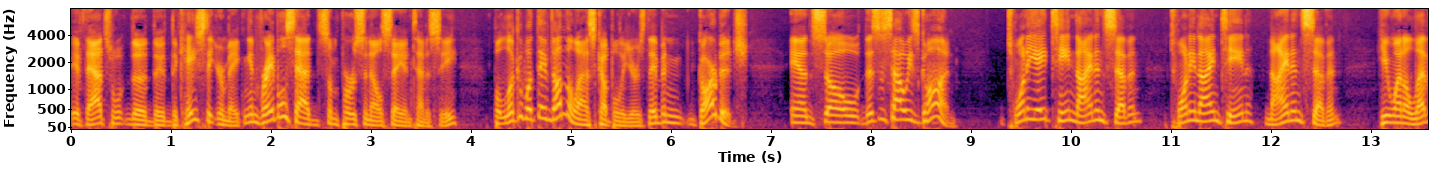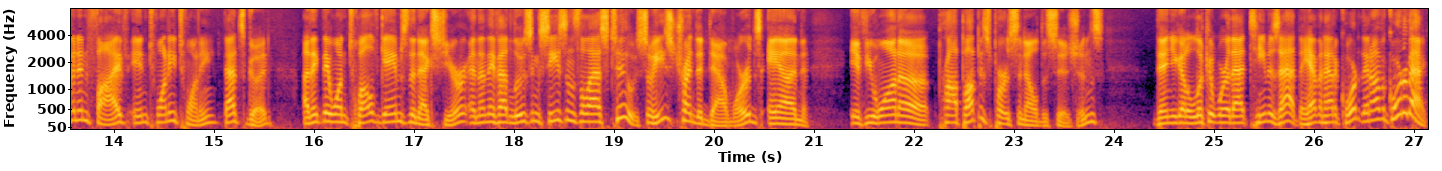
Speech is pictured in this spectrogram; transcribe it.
if that's what the, the the case that you're making, and Vrabel's had some personnel say in Tennessee, but look at what they've done the last couple of years. They've been garbage. And so this is how he's gone. 2018, 9 and 7. 2019, 9 and 7. He went 11 and 5 in 2020. That's good. I think they won 12 games the next year, and then they've had losing seasons the last two. So he's trended downwards. And if you want to prop up his personnel decisions, then you got to look at where that team is at. They haven't had a quarter. They don't have a quarterback.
